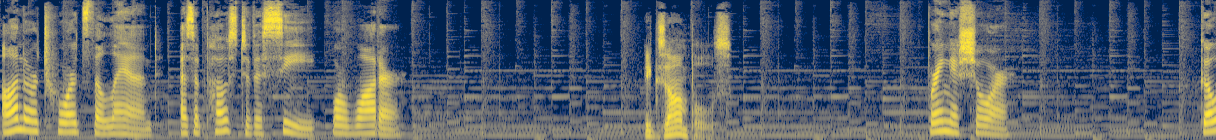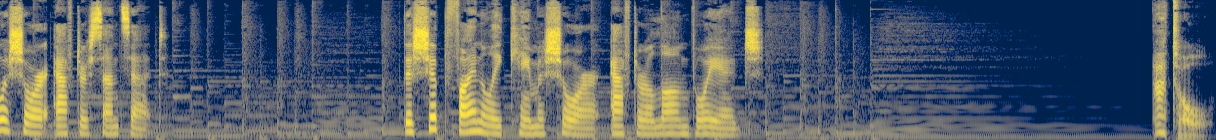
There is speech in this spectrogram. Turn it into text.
On or towards the land, as opposed to the sea or water. Examples Bring ashore. Go ashore after sunset. The ship finally came ashore after a long voyage. Atoll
